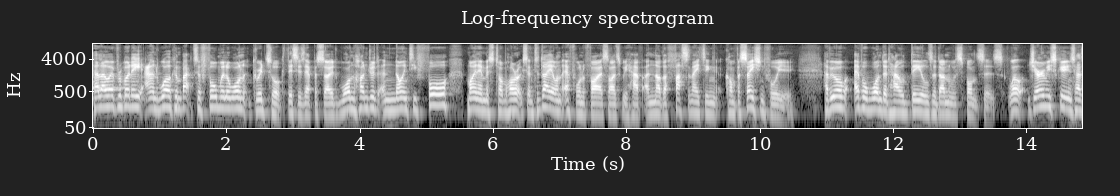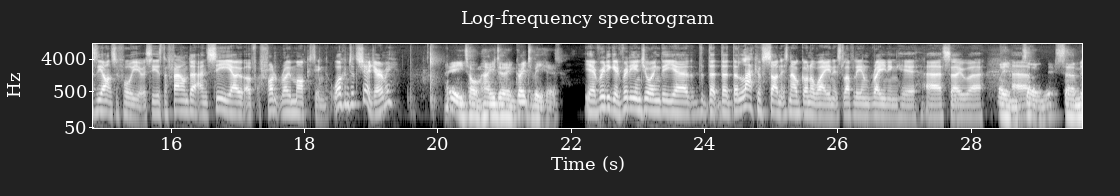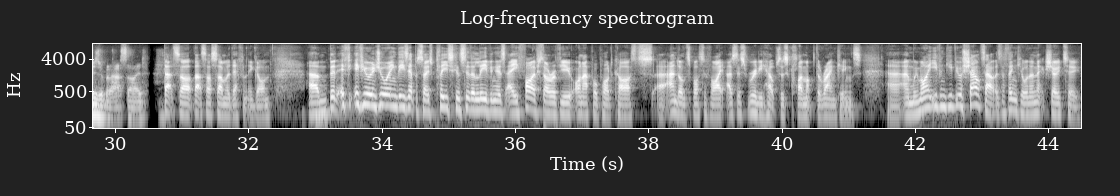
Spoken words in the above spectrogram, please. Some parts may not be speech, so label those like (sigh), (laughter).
Hello, everybody, and welcome back to Formula One Grid Talk. This is episode 194. My name is Tom Horrocks, and today on F1 Firesides, we have another fascinating conversation for you. Have you ever wondered how deals are done with sponsors? Well, Jeremy Schoons has the answer for you, as he is the founder and CEO of Front Row Marketing. Welcome to the show, Jeremy. Hey, Tom, how are you doing? Great to be here. Yeah, really good. Really enjoying the, uh, the, the the lack of sun. It's now gone away, and it's lovely and raining here. Uh, so uh, same, uh, same. it's uh, miserable outside. That's our that's our summer definitely gone. Um, but if, if you're enjoying these episodes, please consider leaving us a five star review on Apple Podcasts uh, and on Spotify, as this really helps us climb up the rankings. and we might even give you a shout out as a thank you're on the next show too.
